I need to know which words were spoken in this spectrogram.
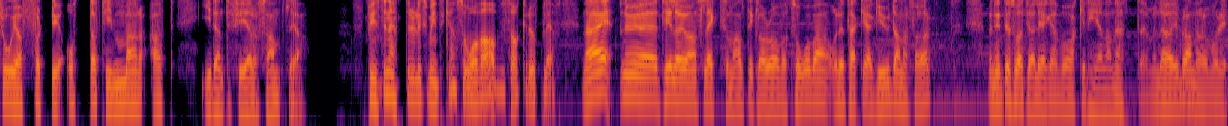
tror jag, 48 timmar att identifiera samtliga. Finns det nätter du liksom inte kan sova av saker du upplevt? Nej, nu tillhör jag en släkt som alltid klarar av att sova och det tackar jag gudarna för. Men det är inte så att jag lägger vaken hela nätter, men det har, ibland har det varit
